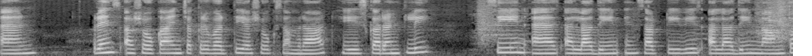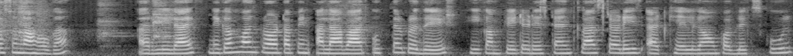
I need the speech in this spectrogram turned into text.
and Prince Ashoka in Chakravarti Ashok Samrat. He is currently seen as Aladdin in Sab TV's Aladdin Naam Toh Suna Hoga. Early life Nigam was brought up in Allahabad Uttar Pradesh he completed his tenth class studies at Khelgaon public school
